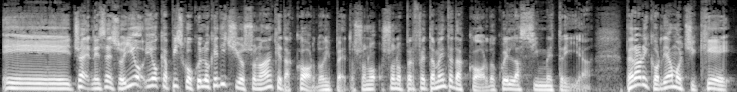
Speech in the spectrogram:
E cioè, nel senso, io, io, capisco quello che dici, io sono anche d'accordo, ripeto, sono, sono perfettamente d'accordo, quella simmetria. Però ricordiamoci che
